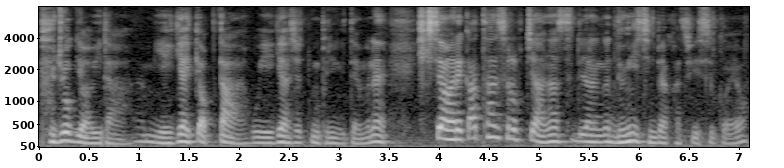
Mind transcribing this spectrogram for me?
부족 여이다 얘기할 게 없다고 얘기하셨던 분이기 때문에 식생활에 까탈스럽지 않았으리라는 건 능히 짐작할 수 있을 거예요.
